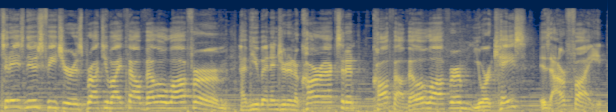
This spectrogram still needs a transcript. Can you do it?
Today's news feature is brought to you by Falvello Law Firm. Have you been injured in a car accident? Call Falvello Law Firm. Your case is our fight.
